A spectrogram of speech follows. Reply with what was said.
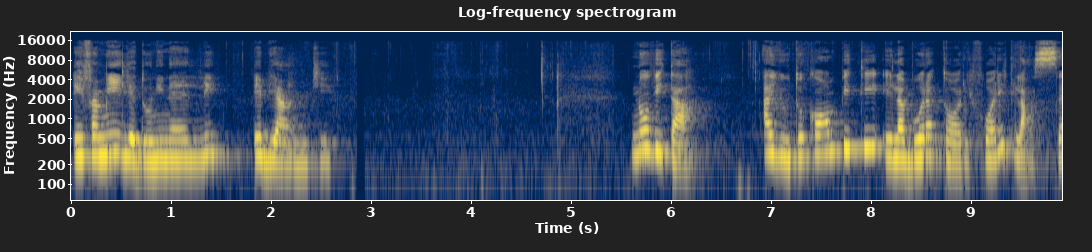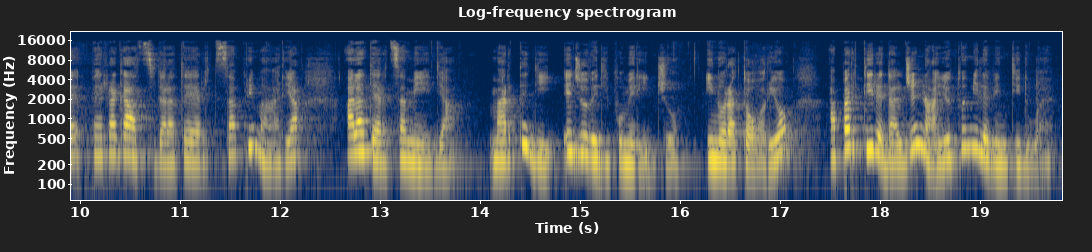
e famiglie Doninelli e Bianchi. Novità. Aiuto compiti e laboratori fuori classe per ragazzi dalla terza primaria alla terza media, martedì e giovedì pomeriggio, in oratorio a partire dal gennaio 2022.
